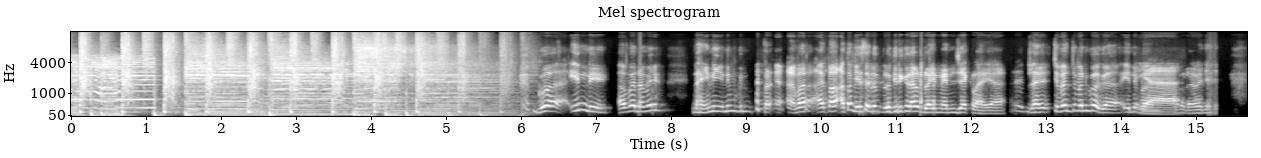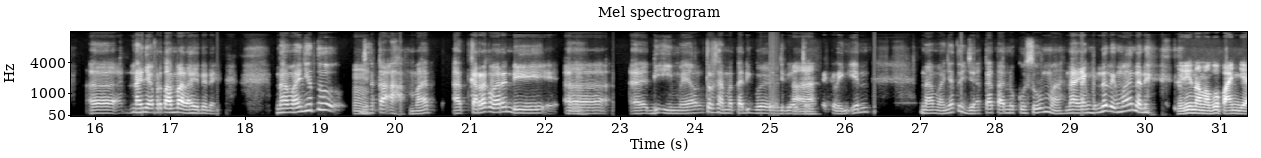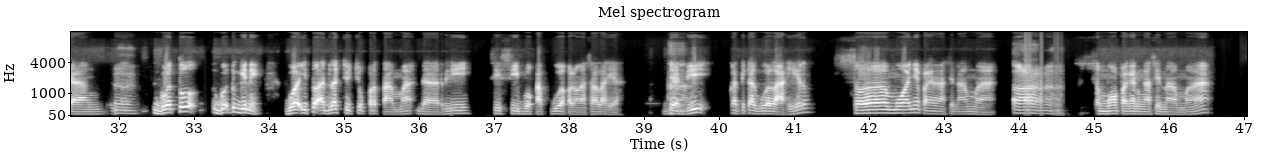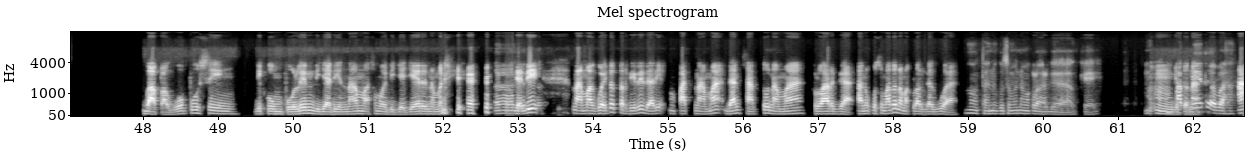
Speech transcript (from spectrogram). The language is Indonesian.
Gue ini apa namanya? Nah ini ini mungkin apa atau atau biasa le- lebih dikenal blind man jack lah ya. Nah, cuman cuman gue agak ini bang Iya. apa namanya? Eh, nanya pertama lah ini nih. Namanya tuh Hmm. Jaka Ahmad. At- karena kemarin di eh, eh, di email terus sama tadi gue juga Ah. cek cek LinkedIn namanya tuh Jaka Tanukusuma. Nah yang bener yang mana nih? Jadi nama gue panjang. Eh, Gue tuh, gue tuh gini. Gue itu adalah cucu pertama dari sisi bokap gue kalau nggak salah ya. Jadi ketika gue lahir, semuanya pengen ngasih nama. ah, Semua pengen ngasih nama. Bapak gue pusing, dikumpulin, dijadiin nama, semua dijejerin nama dia. ah, Jadi gitu. nama gue itu terdiri dari empat nama dan satu nama keluarga. Tanukusuma itu nama keluarga gue. oh Tanukusuma nama keluarga. Oke. Mm, gitu, nah. itu apa?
